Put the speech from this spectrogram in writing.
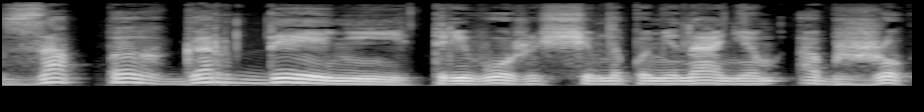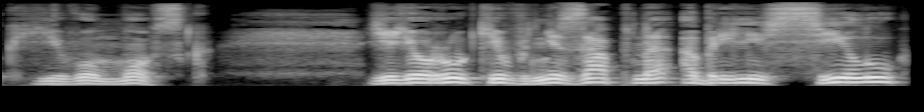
Запах гордении, тревожащим напоминанием, обжег его мозг. Ее руки внезапно обрели силу,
